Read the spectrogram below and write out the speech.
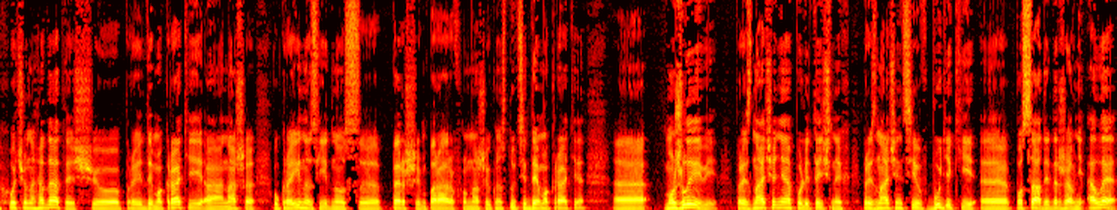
Хочу нагадати, що при демократії, а наша Україна згідно з першим параграфом нашої конституції, демократія можливі призначення політичних призначенців, будь-які е, посади державні. Але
